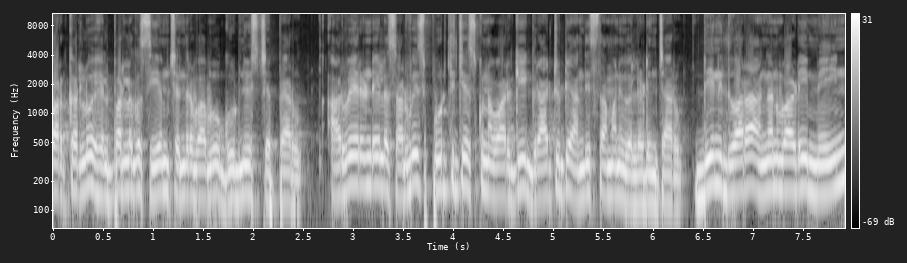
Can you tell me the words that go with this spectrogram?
వర్కర్లు హెల్పర్లకు సీఎం చంద్రబాబు గుడ్ న్యూస్ చెప్పారు. అరవై రెండేళ్ళ సర్వీస్ పూర్తి చేసుకున్న వారికి గ్రాట్యుటీ అందిస్తామని వెల్లడించారు. దీని ద్వారా అంగన్వాడీ మెయిన్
